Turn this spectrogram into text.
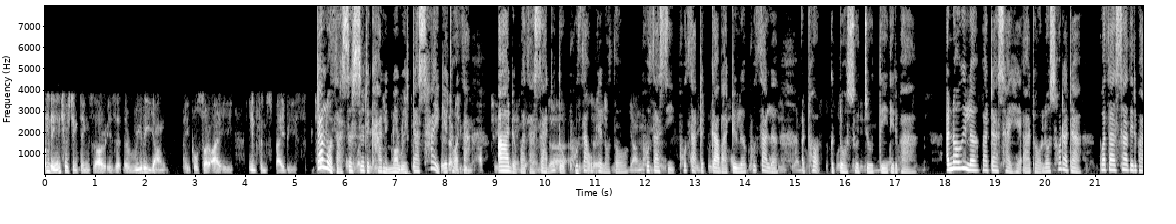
One of the interesting things though is that the really young people so i.e. infants babies တာလောသာဆဆတဲ့ခါနေမေဝဲတာဆိုင်ကဲထော့သာ အာဒပသာစာဒီတိုဖုစာဥဖလေလောသောဖုစာစီဖုစာတကဘာတူလဖုစာလအထော့ကတော်ဆွချူသေးတဲ့ပါအနော်ကြီးလပတာဆိုင်ဟဲအာထော်လောစောဒတာပဝတာစာတဲ့ပါ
